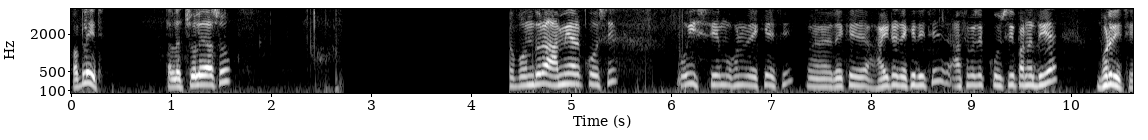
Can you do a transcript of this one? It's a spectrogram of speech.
কমপ্লিট তাহলে চলে আসো। তো বন্ধুরা আমি আর কৌশিক ওই সেম ওখানে রেখে এসি রেখে হাইটা রেখে দিচ্ছি আশেপাশে কচি পানা দিয়ে ভরে দিচ্ছি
